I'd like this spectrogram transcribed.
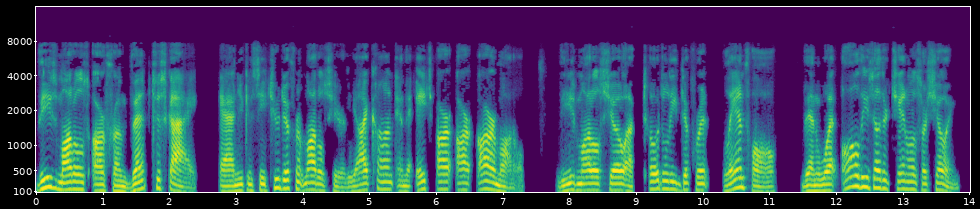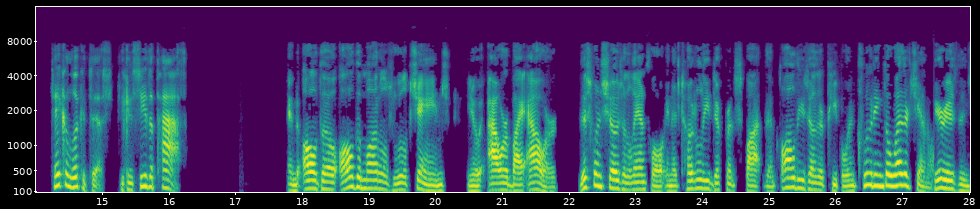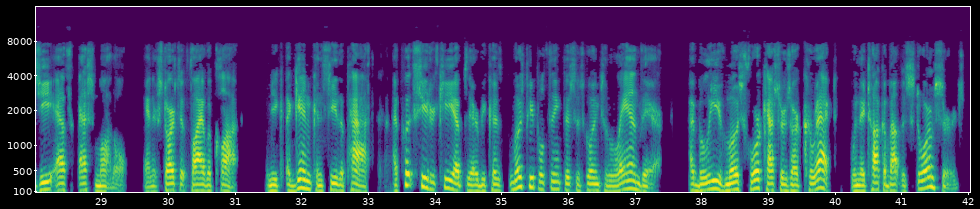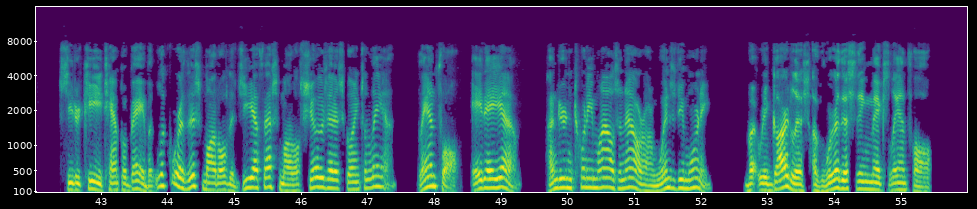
These models are from Ventusky, and you can see two different models here, the Icon and the HRRR model. These models show a totally different landfall than what all these other channels are showing. Take a look at this. You can see the path. And although all the models will change, you know, hour by hour, this one shows a landfall in a totally different spot than all these other people, including the Weather Channel. Here is the GFS model, and it starts at 5 o'clock. And you again can see the path. I put Cedar Key up there because most people think this is going to land there. I believe most forecasters are correct when they talk about the storm surge. Cedar Key, Tampa Bay, but look where this model, the GFS model, shows that it's going to land. Landfall, 8 a.m., 120 miles an hour on Wednesday morning. But regardless of where this thing makes landfall,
